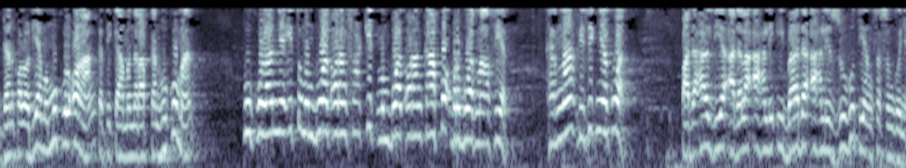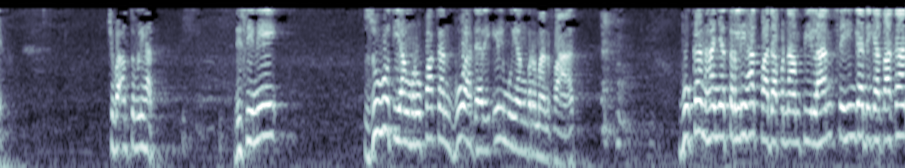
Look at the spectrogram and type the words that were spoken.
Dan kalau dia memukul orang ketika menerapkan hukuman, pukulannya itu membuat orang sakit, membuat orang kapok berbuat maksiat. Karena fisiknya kuat. Padahal dia adalah ahli ibadah, ahli zuhud yang sesungguhnya. Coba antum lihat. Di sini Zuhud yang merupakan buah dari ilmu yang bermanfaat bukan hanya terlihat pada penampilan sehingga dikatakan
